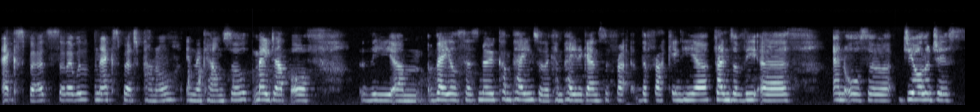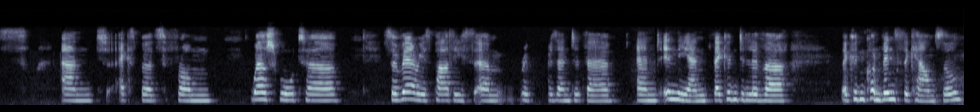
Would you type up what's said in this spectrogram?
experts. So there was an expert panel in the council made up of the um, Vale Says No campaign, so the campaign against the, fra- the fracking here, Friends of the Earth, and also geologists and experts from Welsh Water. So various parties um, represented there and in the end they couldn't deliver they couldn't convince the council.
